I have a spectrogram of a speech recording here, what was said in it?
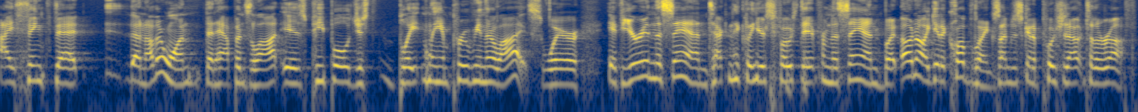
I think that another one that happens a lot is people just blatantly improving their lies. Where if you're in the sand, technically you're supposed to hit from the sand, but oh no, I get a club length, so I'm just going to push it out to the rough.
